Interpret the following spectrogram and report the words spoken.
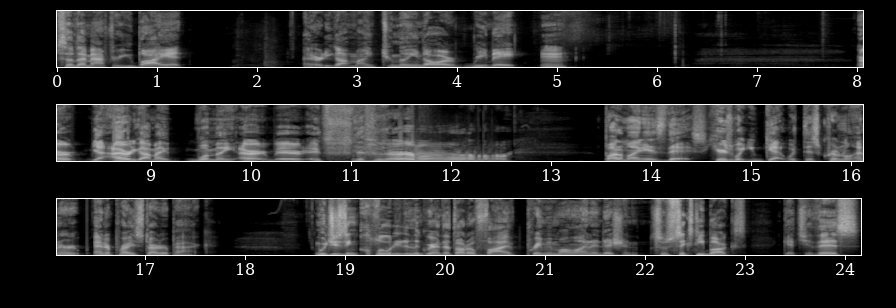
sometime after you buy it. I already got my 2 million dollar rebate. Mm. Or yeah, I already got my one million. Or, or it's er, bottom line is this: here's what you get with this criminal enter, enterprise starter pack, which is included in the Grand Theft Auto 5 Premium Online Edition. So sixty bucks gets you this,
